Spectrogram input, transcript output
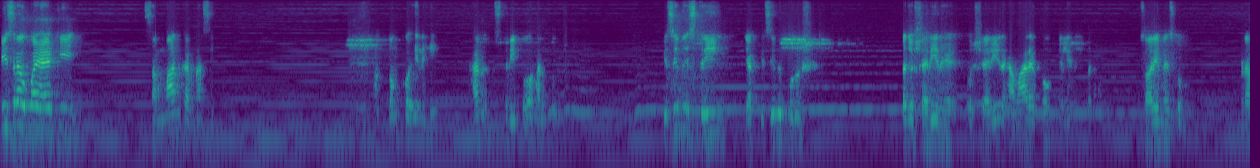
तीसरा उपाय है कि सम्मान करना सीखो। भक्तों को ही नहीं, हर स्त्री को हर पुरुष। किसी भी स्त्री या किसी भी पुरुष का जो शरीर है, वो शरीर हमारे भोग के लिए नहीं बना। सॉरी मैं इसको बड़ा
